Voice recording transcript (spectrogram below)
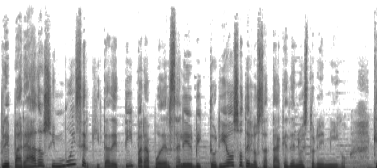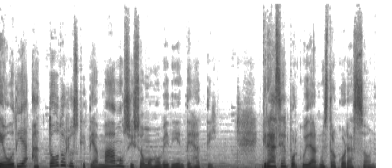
preparados y muy cerquita de ti para poder salir victoriosos de los ataques de nuestro enemigo, que odia a todos los que te amamos y somos obedientes a ti. Gracias por cuidar nuestro corazón.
